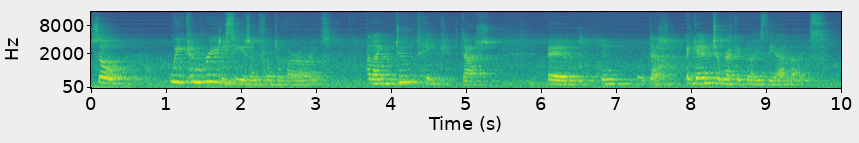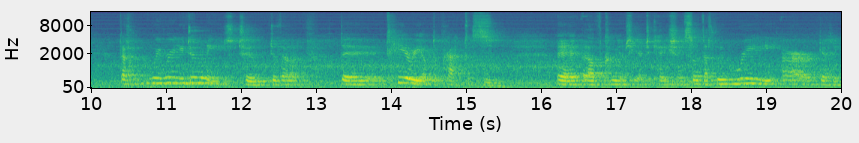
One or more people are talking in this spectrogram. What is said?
So we can really see it in front of our eyes. And I do think that, um, in, that again, to recognise the allies, that we really do need to develop the theory of the practice uh, of community education so that we really are getting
